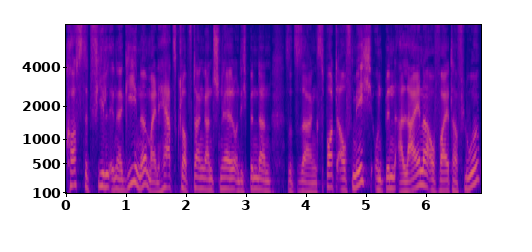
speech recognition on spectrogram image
kostet viel Energie, ne? Mein Herz klopft dann ganz schnell und ich bin dann sozusagen Spot auf mich und bin alleine auf weiter Flur.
